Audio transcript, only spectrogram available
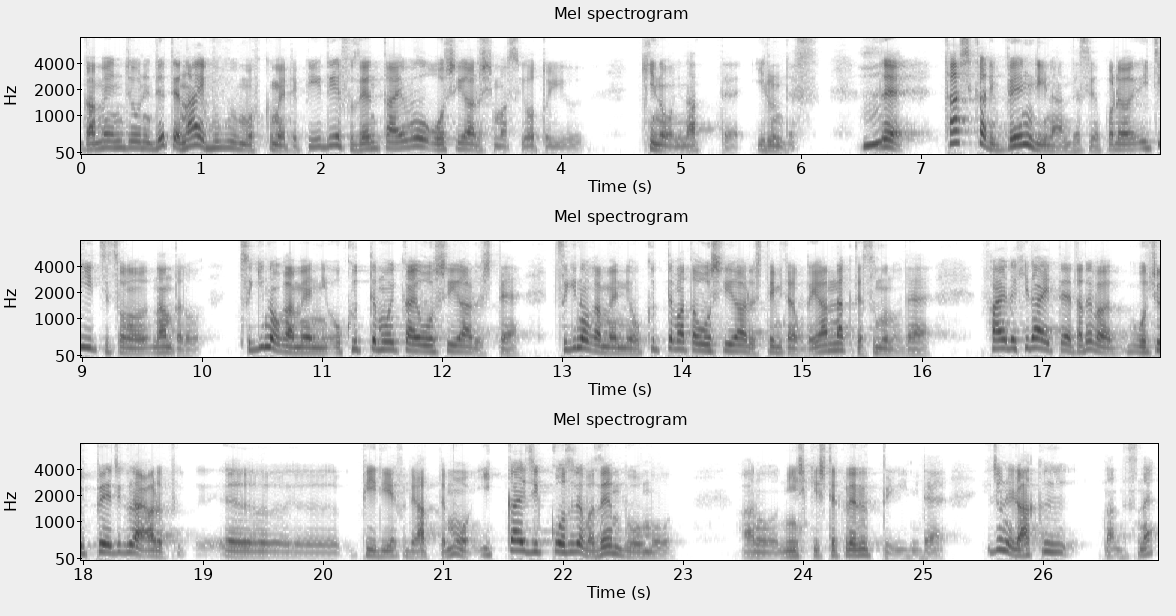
画面上に出てない部分も含めて PDF 全体を OCR しますよという機能になっているんです。で、確かに便利なんですよ。これはいちいちその、なんだろう、次の画面に送ってもう一回 OCR して、次の画面に送ってまた OCR してみたいなことやんなくて済むので、ファイル開いて、例えば50ページぐらいある、えー PDF であっても、一回実行すれば全部をもう、あの、認識してくれるっていう意味で、非常に楽なんですね。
